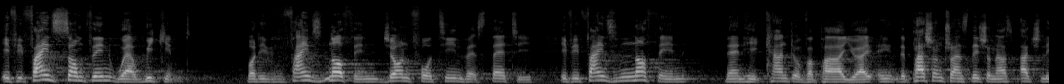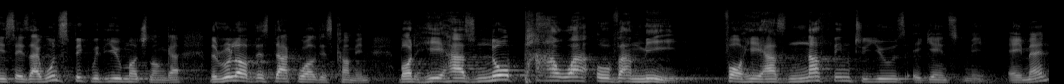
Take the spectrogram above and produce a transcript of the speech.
If he finds something, we're weakened. But if he finds nothing, John 14, verse 30, if he finds nothing, then he can't overpower you. I, the Passion Translation actually says, I won't speak with you much longer. The ruler of this dark world is coming, but he has no power over me, for he has nothing to use against me. Amen?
